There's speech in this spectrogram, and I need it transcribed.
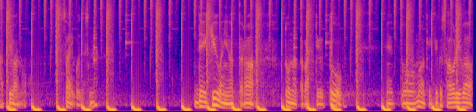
8話の最後ですね。で9話になったらどうなったかっていうとえっ、ー、とまあ結局沙織は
